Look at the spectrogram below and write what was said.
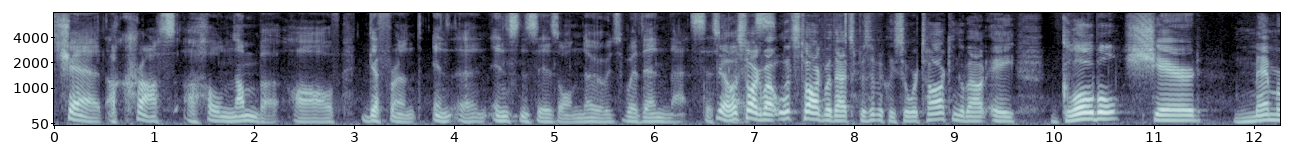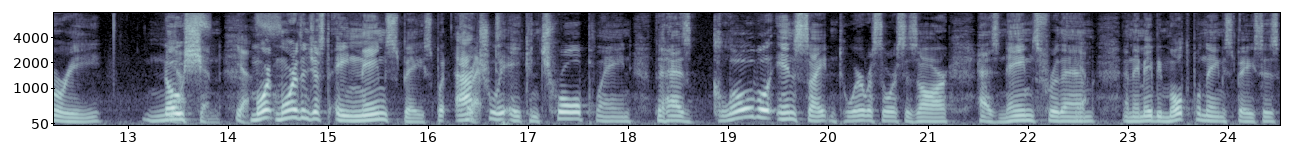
shared across a whole number of different in, uh, instances or nodes within that system. Yeah, let's talk about let's talk about that specifically. So we're talking about a global shared memory notion. yes. More more than just a namespace, but actually a control plane that has global insight into where resources are, has names for them, and they may be multiple namespaces,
